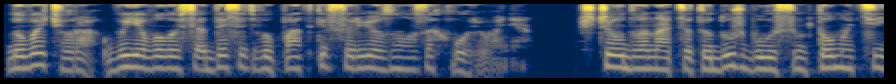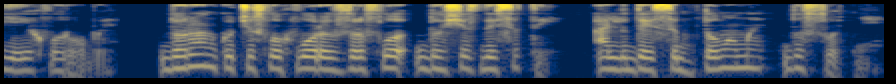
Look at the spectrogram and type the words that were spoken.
До вечора виявилося 10 випадків серйозного захворювання. Ще у 12 душ були симптоми цієї хвороби. До ранку число хворих зросло до 60, а людей з симптомами до сотні.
